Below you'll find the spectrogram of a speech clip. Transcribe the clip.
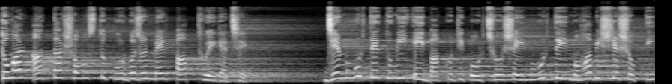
তোমার আত্মার সমস্ত পূর্বজন্মের পাপ থুয়ে গেছে। যে মুহূর্তে তুমি এই বাক্যটি পড়ছো, সেই মুহূর্তেই মহাবিশ্বের শক্তি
